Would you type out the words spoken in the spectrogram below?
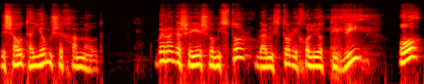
בשעות היום שחם מאוד. ברגע שיש לו מסתור, והמסתור יכול להיות טבעי, או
